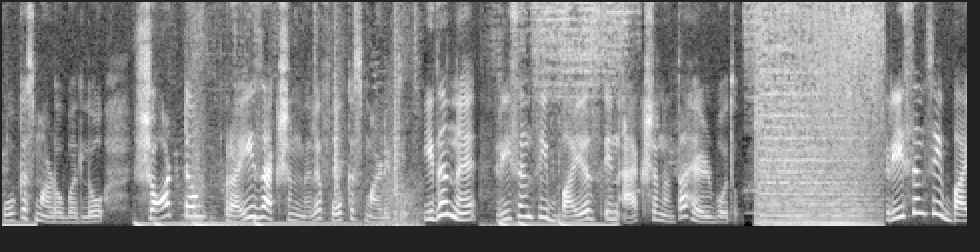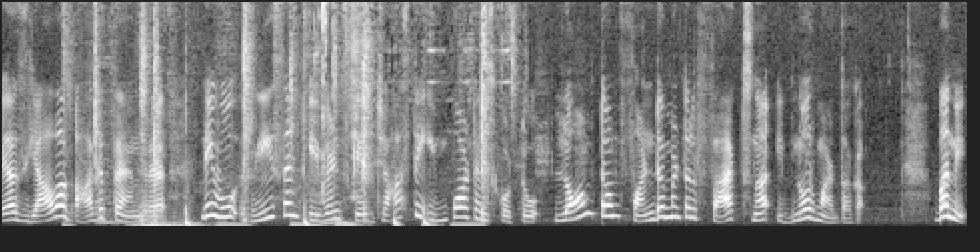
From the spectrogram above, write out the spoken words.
ಫೋಕಸ್ ಮಾಡೋ ಬದಲು ಶಾರ್ಟ್ ಟರ್ಮ್ ಪ್ರೈಸ್ ಆ್ಯಕ್ಷನ್ ಮೇಲೆ ಫೋಕಸ್ ಮಾಡಿದ್ರು. ಇದನ್ನೇ ರೀಸೆನ್ಸಿ ಬಯಸ್ ಇನ್ ಆ್ಯಕ್ಷನ್ ಅಂತ ಹೇಳ್ಬೋದು. ರೀಸೆನ್ಸಿ ಬಯಾಸ್ ಯಾವಾಗ ಆಗುತ್ತೆ ಅಂದರೆ ನೀವು ರೀಸೆಂಟ್ ಇವೆಂಟ್ಸ್ಗೆ ಜಾಸ್ತಿ ಇಂಪಾರ್ಟೆನ್ಸ್ ಕೊಟ್ಟು ಲಾಂಗ್ ಟರ್ಮ್ ಫಂಡಮೆಂಟಲ್ ಫ್ಯಾಕ್ಟ್ಸ್ನ ಇಗ್ನೋರ್ ಮಾಡಿದಾಗ. ಬನ್ನಿ,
